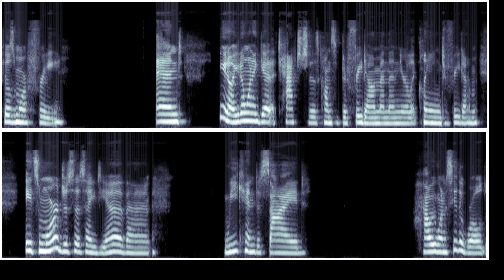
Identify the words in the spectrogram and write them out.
feels more free? And you know, you don't want to get attached to this concept of freedom and then you're like clinging to freedom. It's more just this idea that we can decide how we want to see the world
